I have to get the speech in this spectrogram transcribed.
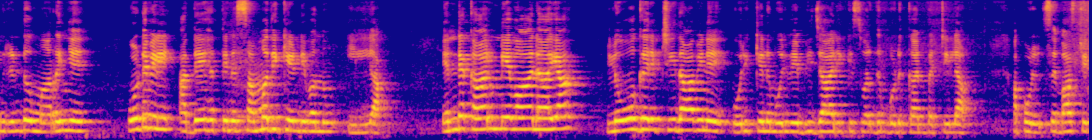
ഉരുണ്ടു മറിഞ്ഞ് ഒടുവിൽ അദ്ദേഹത്തിന് സമ്മതിക്കേണ്ടി വന്നു ഇല്ല. എന്റെ കാരുണ്യവാനായ ലോകരക്ഷിതാവിന് ഒരിക്കലും ഒരു വ്യഭിചാരിക്ക് സ്വർഗം കൊടുക്കാൻ പറ്റില്ല. അപ്പോൾ സെബാസ്റ്റ്യൻ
